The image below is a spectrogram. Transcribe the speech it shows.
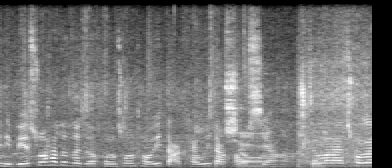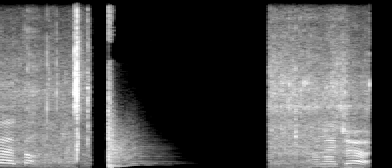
哎，你别说，它的那个红葱头一打开，味道好好香啊香啊！咱们来戳个洞。放在这儿，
